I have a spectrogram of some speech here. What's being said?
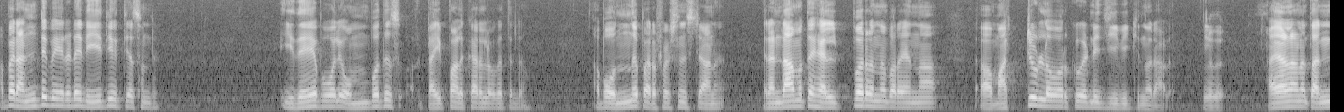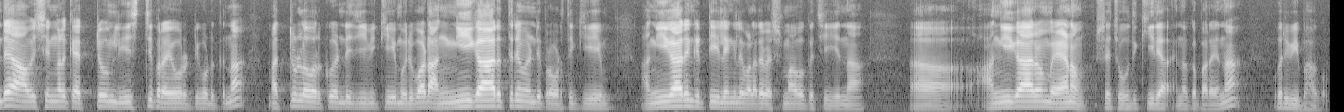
അപ്പോൾ രണ്ട് പേരുടെ രീതി വ്യത്യാസമുണ്ട്. ഇതേപോലെ ഒമ്പത് ടൈപ്പ് ആൾക്കാരെ ലോകത്തല്ലോ അപ്പോൾ ഒന്ന് പെർഫെക്ഷനിസ്റ്റാണ് രണ്ടാമത്തെ ഹെൽപ്പർ എന്ന് പറയുന്ന മറ്റുള്ളവർക്ക് വേണ്ടി ജീവിക്കുന്ന ഒരാൾ അയാളാണ് തന്റെ ആവശ്യങ്ങൾക്ക് ഏറ്റവും ലീസ്റ്റ് പ്രയോറിറ്റി കൊടുക്കുന്ന മറ്റുള്ളവർക്ക് വേണ്ടി ജീവിക്കുകയും ഒരുപാട് അംഗീകാരത്തിന് വേണ്ടി പ്രവർത്തിക്കുകയും അംഗീകാരം കിട്ടിയില്ലെങ്കിൽ വളരെ വിഷമാവൊക്കെ ചെയ്യുന്ന അംഗീകാരം വേണം പക്ഷെ ചോദിക്കില്ല എന്നൊക്കെ പറയുന്ന ഒരു വിഭാഗം.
